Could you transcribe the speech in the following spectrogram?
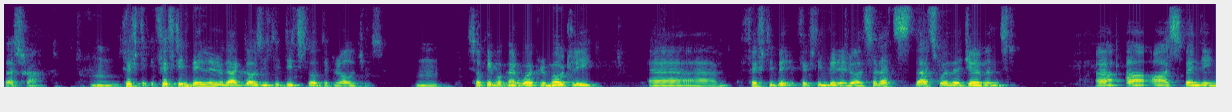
that's right. Hmm. 50, 15 billion of that goes into digital technologies. Hmm. So people can work remotely. Um 50, 15 billion dollars. So that's that's where the Germans are, are, are spending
